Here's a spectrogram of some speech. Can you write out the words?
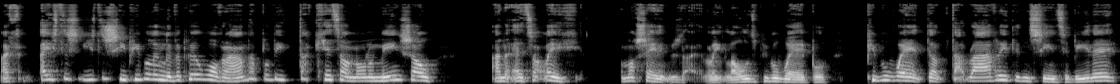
like I used to used to see people in Liverpool walking around that bloody that kit on, know what I mean? So, and it's not like I'm not saying it was like, like loads of people were, but people weren't. That, that rivalry didn't seem to be there,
